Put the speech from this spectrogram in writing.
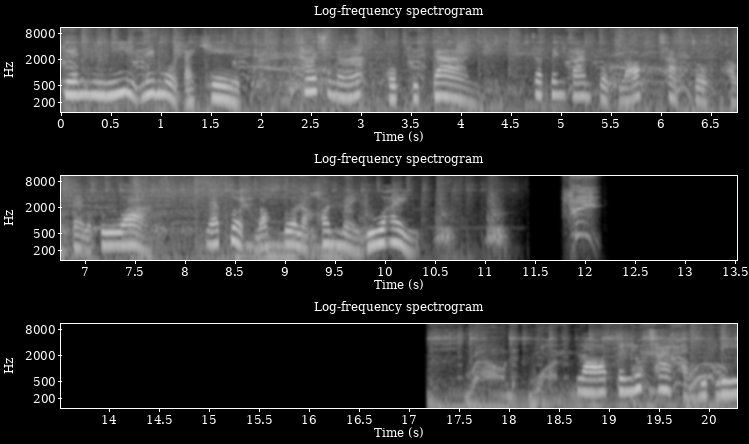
เกมนี้ในโหมดอาเคดถ้าชนะครบทุกด่าน จะเป็นการปลดล็อกฉากจบของแต่ละตัว และปลดล็อกตัวละครใหม่ด้วย รอเป็นลูกชายของบุตรี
